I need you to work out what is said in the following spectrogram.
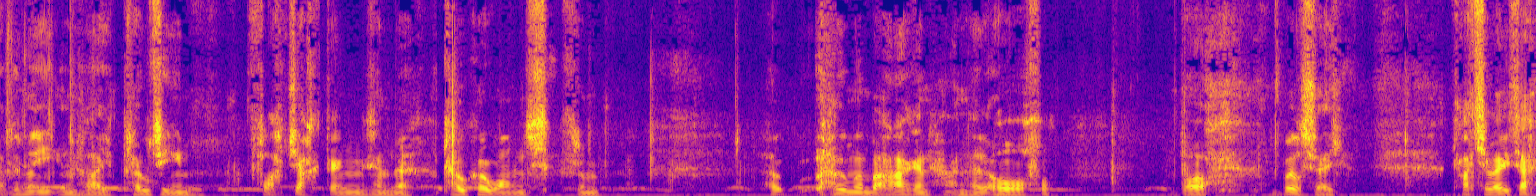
I've been eating like protein flapjack things and the cocoa ones from Home and Bargain and they're awful. But we'll see. Catch you later.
